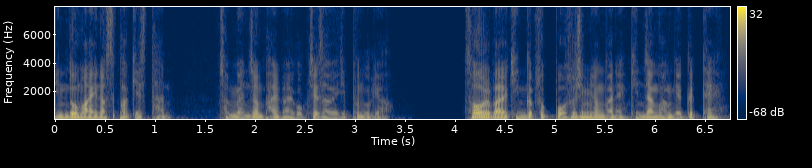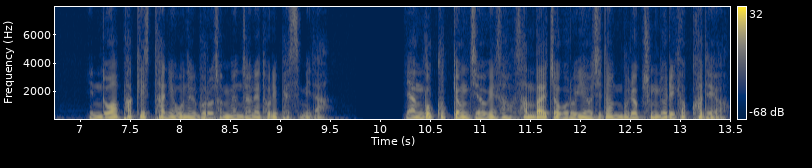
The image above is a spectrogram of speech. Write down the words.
인도 마이너스 파키스탄 전면전 발발 국제사회 깊은 우려. 서울발 긴급 속보 수십 년간의 긴장 관계 끝에 인도와 파키스탄이 오늘부로 전면전에 돌입했습니다. 양국 국경 지역에서 산발적으로 이어지던 무력 충돌이 격화되어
